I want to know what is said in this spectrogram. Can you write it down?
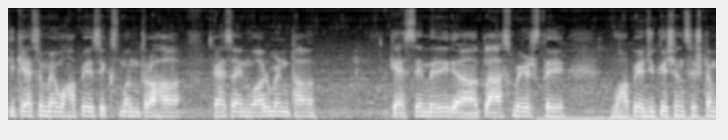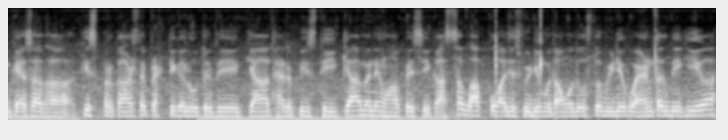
कि कैसे मैं वहाँ पे सिक्स मंथ रहा, कैसा इन्वायरमेंट था, कैसे मेरे क्लासमेट्स थे वहाँ पे एजुकेशन सिस्टम कैसा था? किस प्रकार से प्रैक्टिकल होते थे? क्या थेरेपीज थी? क्या मैंने वहाँ पे सीखा? सब आपको आज इस वीडियो में बताऊँगा। दोस्तों, वीडियो को एंड तक देखिएगा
